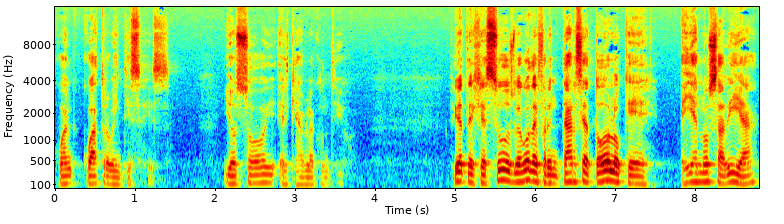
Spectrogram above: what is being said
Juan 4, 26, yo soy el que habla contigo. Fíjate, Jesús, luego de enfrentarse a todo lo que ella no sabía,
